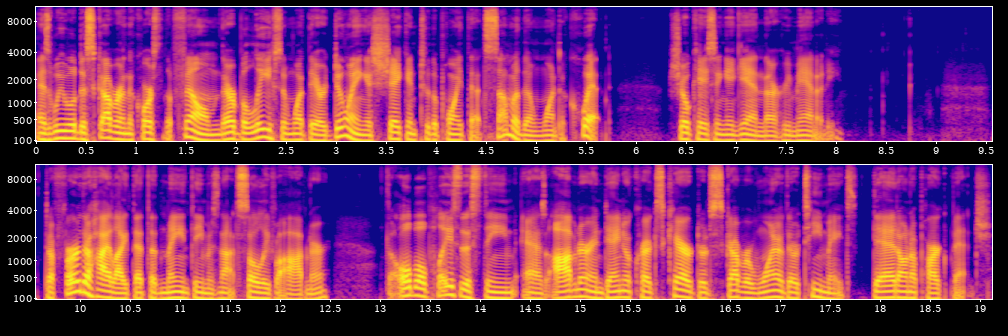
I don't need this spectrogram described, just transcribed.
As we will discover in the course of the film, their beliefs in what they are doing is shaken to the point that some of them want to quit, showcasing again their humanity. To further highlight that the main theme is not solely for Avner, the oboe plays this theme as Avner and Daniel Craig's character discover one of their teammates dead on a park bench.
